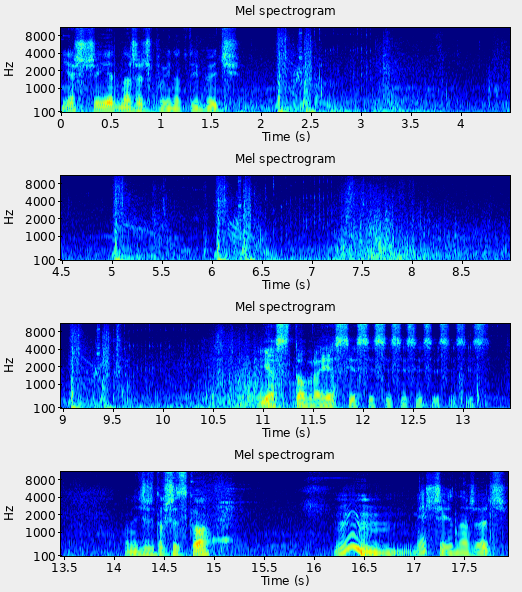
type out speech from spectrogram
Jeszcze jedna rzecz powinna tutaj być. Jest, dobra, jest, jest, jest, jest, jest, jest, jest, jest, jest. Mam nadzieję, że to wszystko. Mmm, jeszcze jedna rzecz.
